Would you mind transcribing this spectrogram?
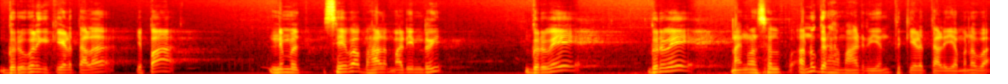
ಗುರುಗಳಿಗೆ ಕೇಳ್ತಾಳ, ಯಪ್ಪ, ನಿಮ್ಮ ಸೇವಾ ಭಾಳ ಮಾಡೀನ್ರಿ. ಗುರುವೇ ಗುರುವೇ ಒಂದು ಸ್ವಲ್ಪ ಅನುಗ್ರಹ ಮಾಡ್ರಿ ಅಂತ ಕೇಳ್ತಾಳೆ ಯಮನವ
